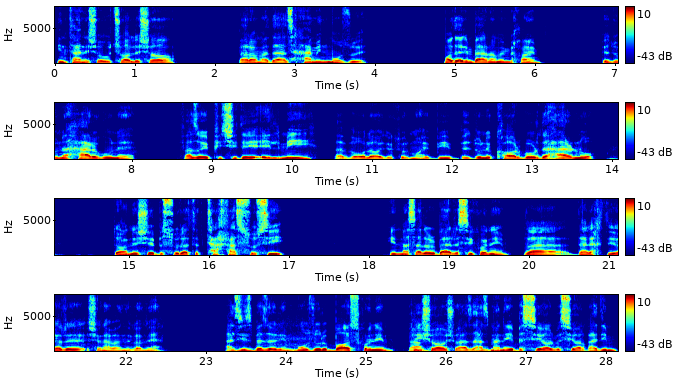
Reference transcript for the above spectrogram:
این تنشا و چالشا برآمده از همین موضوع ما در این برنامه می‌خوایم بدون هر گونه فضای پیچیده علمی و به قول آقای دکتر محبی بدون کاربرد هر نوع دانش به صورت تخصصی این مسئله رو بررسی کنیم و در اختیار شنوندگان عزیز بذاریم. موضوع رو باز کنیم. بله. ریشه هاشو از ازمنه بسیار بسیار قدیم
